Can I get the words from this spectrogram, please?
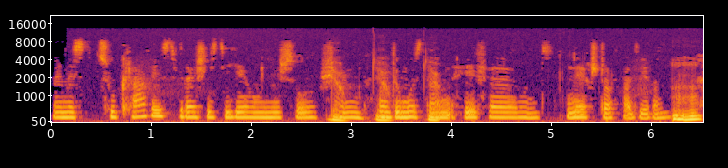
Wenn es zu klar ist, vielleicht ist die Gärung nicht so schön ja, ja, und du musst dann ja. Hefe und Nährstoff addieren. Mhm.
